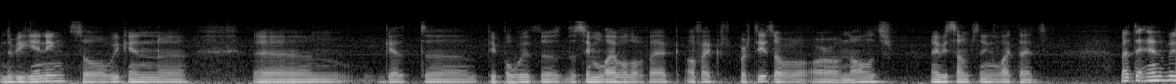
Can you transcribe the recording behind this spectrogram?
in the beginning, so we can uh, um, get uh, people with the, the, same level of of expertise or, or of knowledge. Maybe something like that. But the end, we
